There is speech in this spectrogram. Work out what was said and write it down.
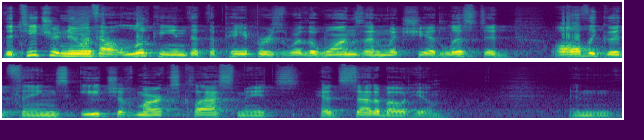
The teacher knew without looking that the papers were the ones on which she had listed all the good things each of Mark's classmates had said about him. And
